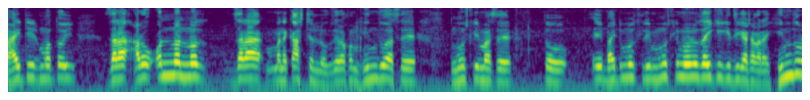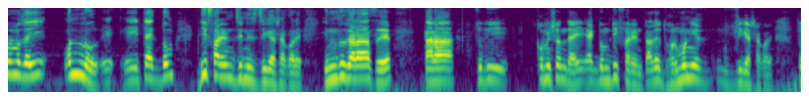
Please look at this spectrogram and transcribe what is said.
ভাইটির মতোই যারা আরও অন্য অন্য যারা মানে কাস্টের লোক, যেরকম হিন্দু আছে, মুসলিম আছে, তো এই ভাইটি মুসলিম মুসলিম অনুযায়ী কী কী জিজ্ঞাসা করে? হিন্দুর অনুযায়ী অন্য এটা একদম ডিফারেন্ট জিনিস জিজ্ঞাসা করে। হিন্দু যারা আছে, তারা যদি কমিশন দেয়, একদম ডিফারেন্ট তাদের ধর্ম নিয়ে জিজ্ঞাসা করে। তো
